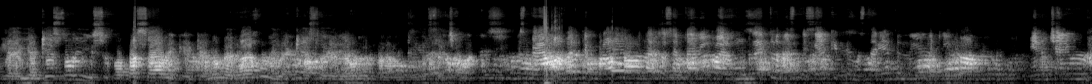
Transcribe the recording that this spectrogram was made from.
Y, y aquí estoy, y su papá sabe que, que no me rajo, y aquí estoy en la orden para lo que guste el chaval. Esperamos verte pronto, Nato Satánico, algún reto en especial que te gustaría tener aquí con en Lucha Libre.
